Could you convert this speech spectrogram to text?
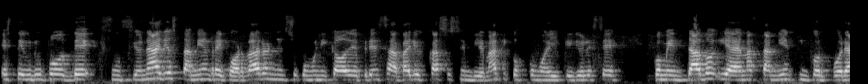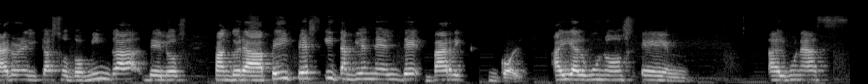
este grupo de funcionarios. También recordaron en su comunicado de prensa varios casos emblemáticos como el que yo les he comentado y además también incorporaron el caso Dominga de los Pandora Papers y también el de Barrick Gold. Hay algunos, eh, algunas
